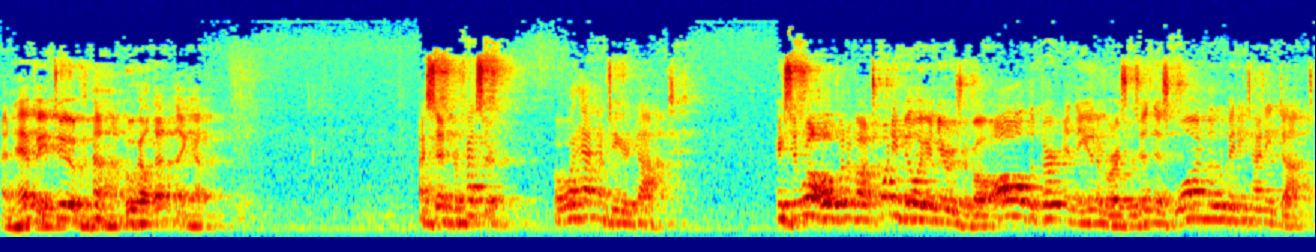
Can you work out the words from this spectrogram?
And heavy, too. Who held that thing up? I said, Professor, well, what happened to your dot? He said, Well, Hovind, about 20 billion years ago, all the dirt in the universe was in this one little bitty tiny dot.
